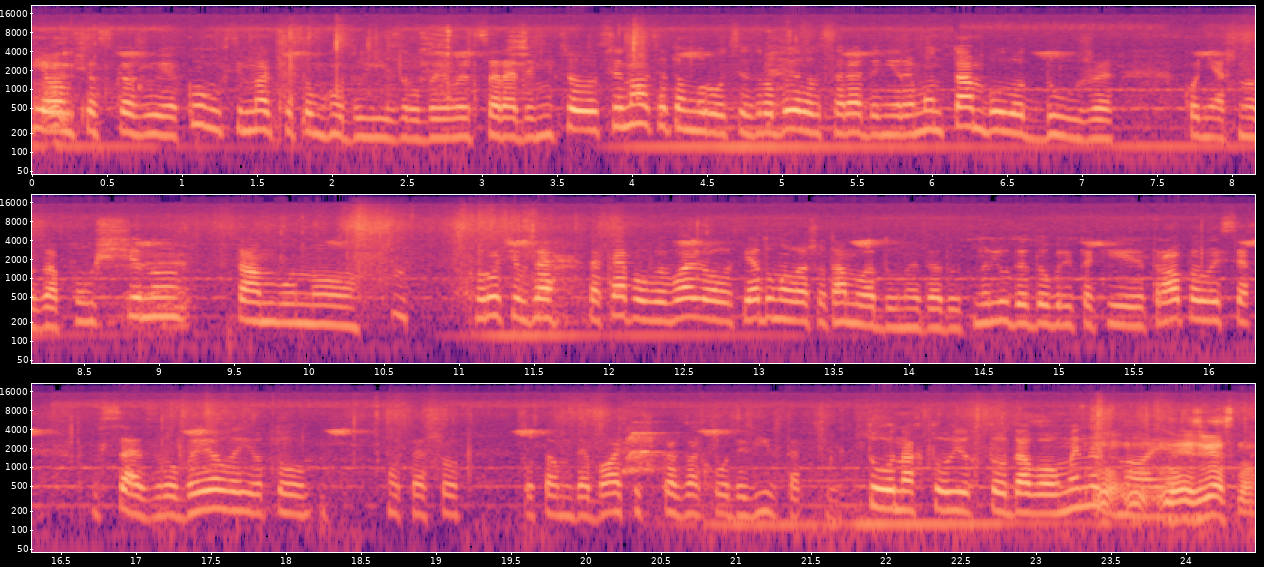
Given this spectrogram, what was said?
Я вам ще скажу, якому в 17-му году її зробили всередині. У 17-му році зробили всередині ремонт. Там було дуже, звісно, запущено. Там воно, ну, коротше, вже таке повивалювалося. Я думала, що там ладу не дадуть. Ну, люди добрі такі трапилися, все зробили. І ото, оте, що там, де батюшка заходив, вівтар. Хто на хто і хто давав, ми не знаємо. неізвісно.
